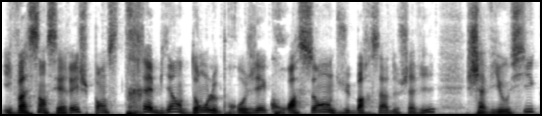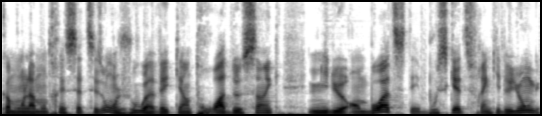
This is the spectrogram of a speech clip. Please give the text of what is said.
Il va s'insérer, je pense, très bien dans le projet croissant du Barça de Xavi. Xavi aussi, comme on l'a montré cette saison, on joue avec un 3-2-5 milieu en boîte. C'était Busquets, Frankie de Jong,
